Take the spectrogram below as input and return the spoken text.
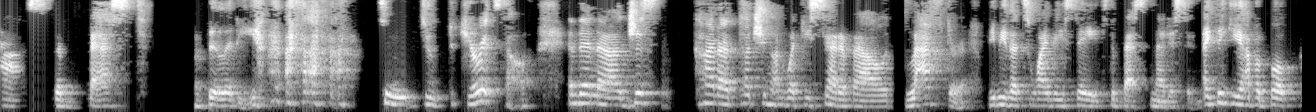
has the best ability to, to, to cure itself. And then, uh, just kind of touching on what you said about laughter. Maybe that's why they say it's the best medicine. I think you have a book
